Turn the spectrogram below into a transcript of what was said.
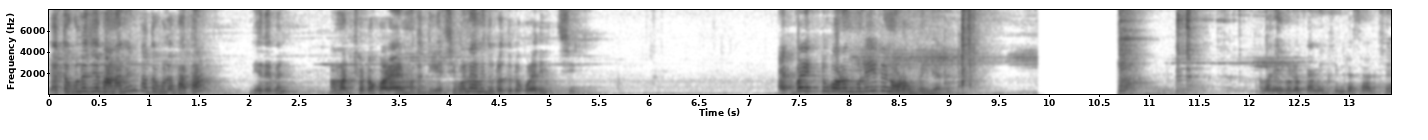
যতগুলো যে বানাবেন, ততগুলো পাতা দিয়ে দেবেন। আমার ছোট কড়াইয়ের মধ্যে দিয়েছি বলে আমি দুটো দুটো করে দিচ্ছি। একবার একটু গরম হলেই এটা নরম হয়ে যাবে। আবার এগুলোকে আমি চিমটা সাহায্যে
